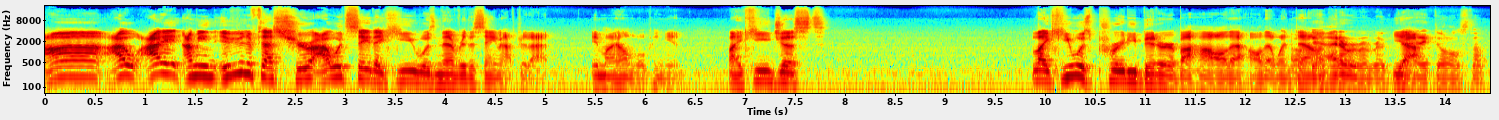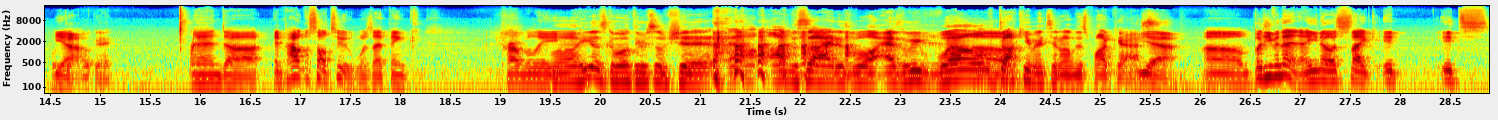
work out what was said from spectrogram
Uh, I, I, I mean, even if that's true, I would say that he was never the same after that, in my humble opinion. Like he just, like he was pretty bitter about how all that all that went Okay, down. I don't remember the Yeah. anecdotal stuff. with Yeah. okay. and uh, and Pau Gasol too was I think probably Well, he was going through some shit on on the side as well, as we well Um, documented on this podcast. yeah. Um, but even then, you know, it's like it, it's,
